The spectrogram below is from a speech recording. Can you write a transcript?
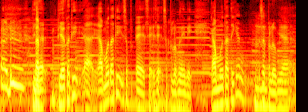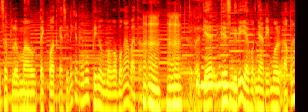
Aduh. Dia dia tadi ya, kamu tadi sebe- eh se- se- sebelumnya ini kamu tadi kan Hmm. sebelumnya sebelum mau take podcast ini kan kamu bingung mau ngomong apa tuh. Mm-mm, mm-mm. dia dia sendiri yang nyari mau apa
